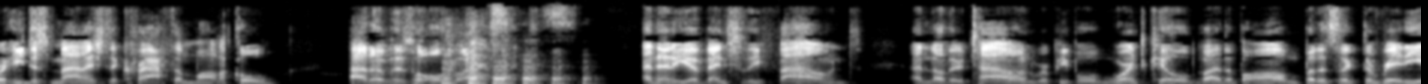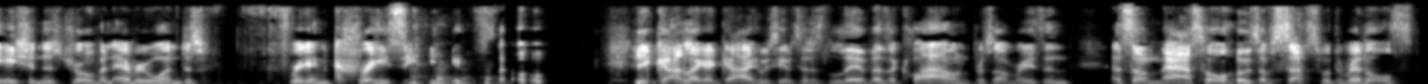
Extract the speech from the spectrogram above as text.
where he just managed to craft a monocle out of his old glasses. and then he eventually found another town where people weren't killed by the bomb, but it's like the radiation is driving everyone just friggin' crazy. so you got like a guy who seems to just live as a clown for some reason, and some asshole who's obsessed with riddles,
